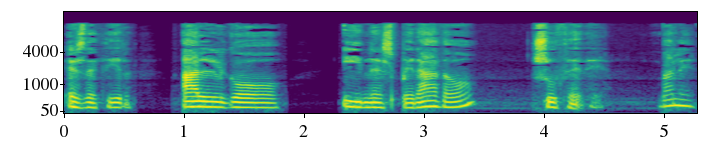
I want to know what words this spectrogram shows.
es decir, algo inesperado sucede. ¿Vale?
